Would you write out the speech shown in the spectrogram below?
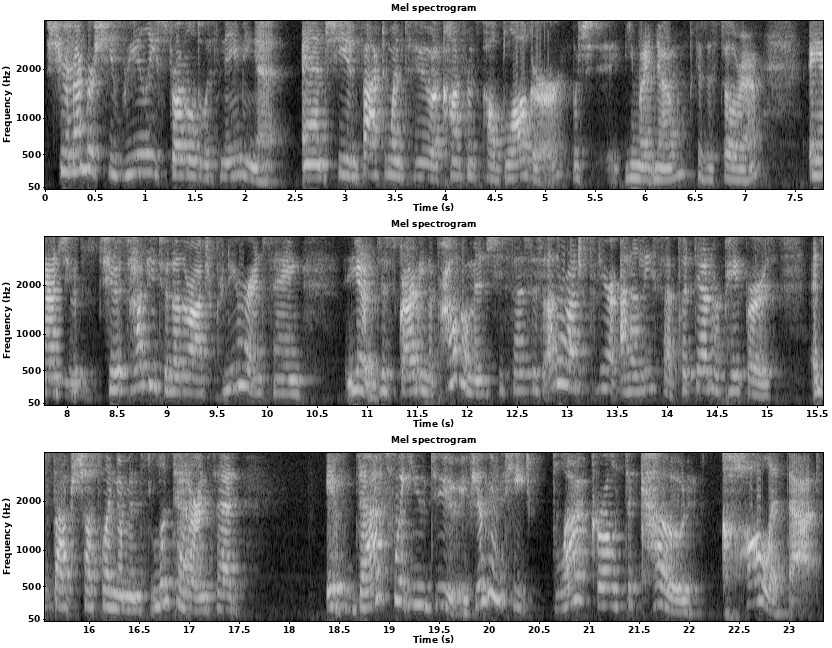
she remembers she really struggled with naming it. And she, in fact, went to a conference called BlogHer, which you might know because it's still around. And she was she was talking to another entrepreneur and saying, you know, describing the problem. And she says this other entrepreneur, Annalisa, put down her papers and stopped shuffling them and looked at her and said, if that's what you do, if you're going to teach black girls to code, call it that.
